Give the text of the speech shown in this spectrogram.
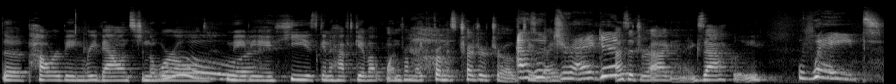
the power being rebalanced in the world, Ooh. maybe he's gonna have to give up one from like from his treasure trove As too, a right? dragon? As a dragon, exactly. Wait.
